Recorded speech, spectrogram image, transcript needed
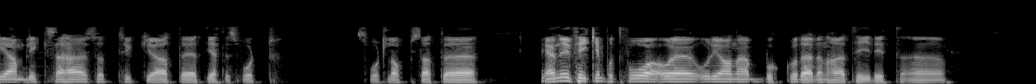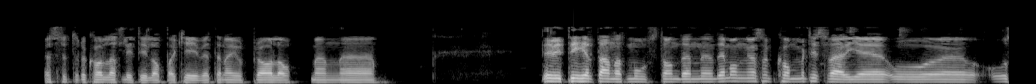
i anblick så här så tycker jag att det är ett jättesvårt svårt lopp. Så att eh, jag är nyfiken på två, och, eh, Oriana Bocco där, den har jag tidigt. Eh, jag har suttit och kollat lite i lopparkivet. Den har gjort bra lopp, men eh, det är lite helt annat motstånd. Den, eh, det är många som kommer till Sverige och, eh, och,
